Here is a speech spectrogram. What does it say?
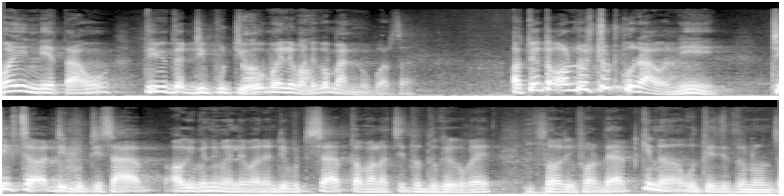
मै नेता हुँ तिमी त डिपुटी हो मैले भनेको मान्नुपर्छ। त्यो त अन्डरस्टुड कुरा हो नि। ठिक छ डिपुटी साहब अघि पनि मैले भने डिपुटी साहब तपाईँलाई चित्त दुखेको भए सरी फर द्याट किन उत्तेजित हुनुहुन्छ?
